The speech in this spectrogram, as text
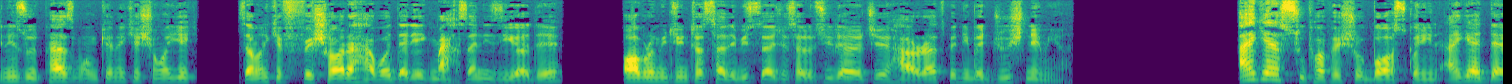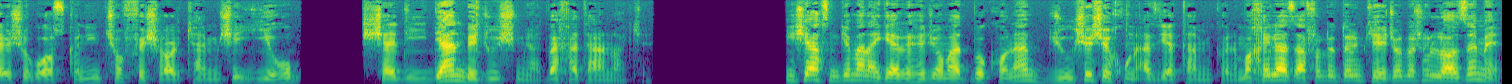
یعنی زودپز ممکنه که شما یک زمانی که فشار هوا در یک مخزنی زیاده آب رو می‌تونید تا 120 درجه 130 درجه حرارت بدین و جوش نمیاد. اگر سوپاپش رو باز کنین اگر درش رو باز کنین چون فشار کم میشه یهو شدیدن به جوش میاد و خطرناکه. این شخص میگه من اگر حجامت بکنم جوشش خون اذیتم می‌کنه. ما خیلی از افراد داریم که حجاب برشون لازمه.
